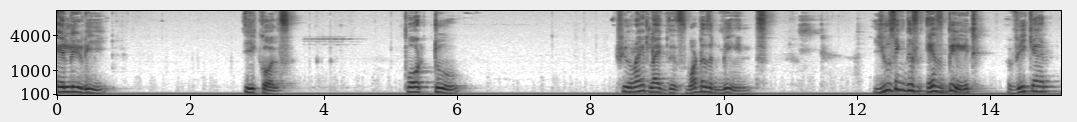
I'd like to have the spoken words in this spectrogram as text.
LED equals port 2 if you write like this what does it mean? Using this S bit we can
